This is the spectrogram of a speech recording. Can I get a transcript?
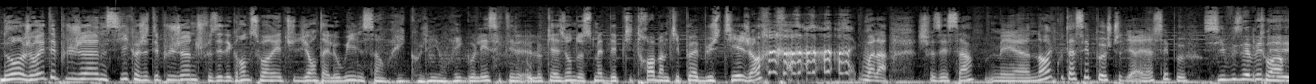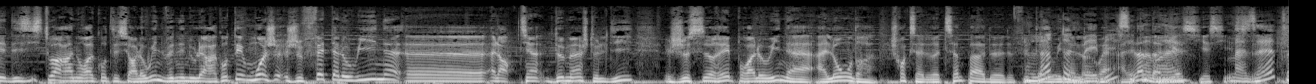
Non, j'aurais été plus jeune. Si, quand j'étais plus jeune, je faisais des grandes soirées étudiantes Halloween. Ça, on rigolait, on rigolait. C'était l'occasion de se mettre des petites robes un petit peu à bustier, genre. voilà, je faisais ça. Mais euh, non, écoute, assez peu, je te dirais, assez peu. Si vous avez des, des histoires à nous raconter sur Halloween, venez nous les raconter. Moi, je, je fête Halloween. euh, alors, tiens, demain, je te le dis, je serai pour Halloween à, à Londres. Je crois que ça doit être sympa de, de fêter Halloween London, Londres. baby, Ouais, à c'est pas London, vrai. yes, yes, yes. Mazette.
